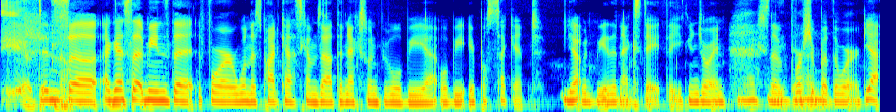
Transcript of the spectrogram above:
didn't know. So I guess that means that for when this podcast comes out, the next one people will be at will be April second. Yep. would be the next date that you can join Nicely the worship of the word. Yeah,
